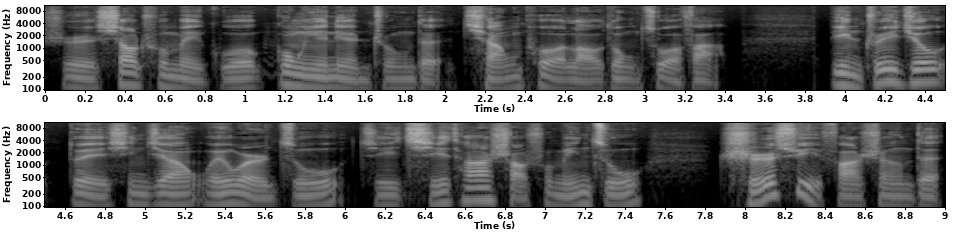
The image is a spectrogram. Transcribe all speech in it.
是消除美国供应链中的强迫劳动做法，并追究对新疆维吾尔族及其他少数民族。持续发生的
